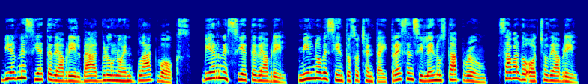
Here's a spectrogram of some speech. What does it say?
Viernes 7 de abril Bad Bruno en Black Box. Viernes 7 de abril, 1983 en Silenus Tap Room. Sábado 8 de abril,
